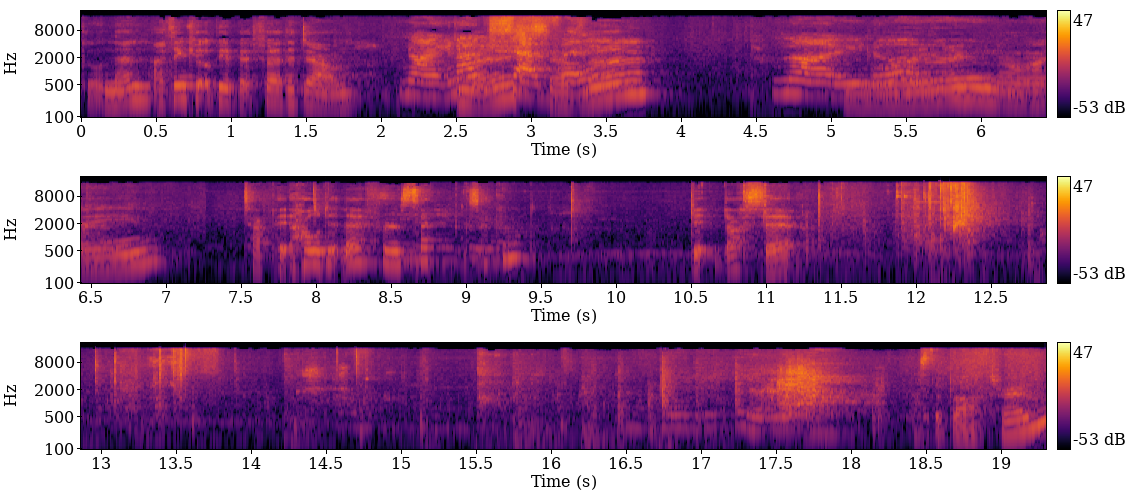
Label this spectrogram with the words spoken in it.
Go on then. I think it'll be a bit further down. Nine, no, seven. Oh seven. Nine, nine, nine. Tap it. Hold it there for a sec second. Bit. That's it. That's the bathroom.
